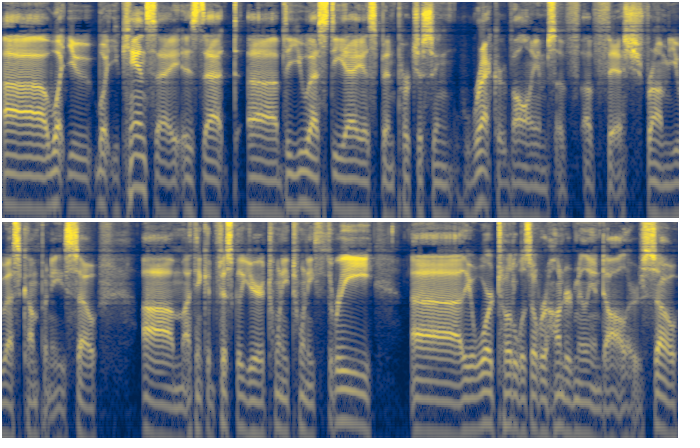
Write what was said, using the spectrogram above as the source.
uh, what you what you can say is that uh, the USDA has been purchasing record volumes of, of fish from U.S. companies. So um, I think in fiscal year 2023, uh, the award total was over 100 million dollars. So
